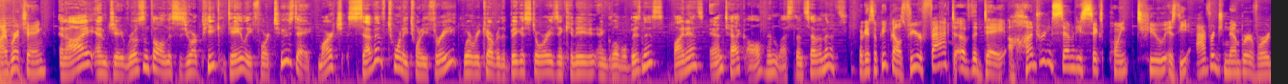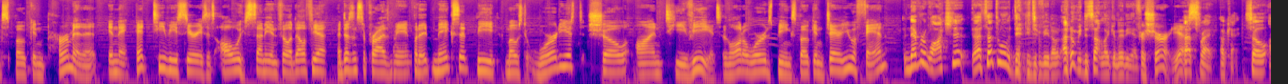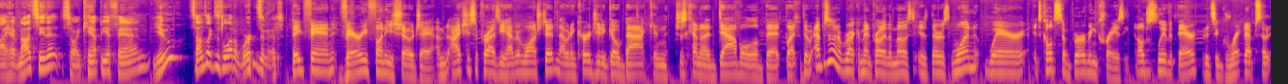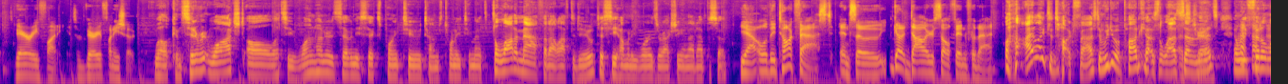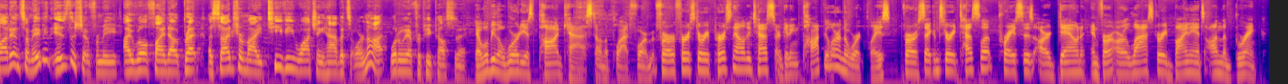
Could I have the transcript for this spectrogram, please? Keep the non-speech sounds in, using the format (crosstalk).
I'm Brett Chang. And I am Jay Rosenthal, and this is your Peak Daily for Tuesday, March 7th, 2023, where we cover the biggest stories in Canadian and global business, finance, and tech, all in less than seven minutes. Okay, so Peak Pals, for your fact of the day, 176.2 is the average number of words spoken per minute in the hit TV series It's Always Sunny in Philadelphia. It doesn't surprise me, but it makes it the most wordiest show on TV. It's a lot of words being spoken. Jay, are you a fan? Never watched it. That's not the one with Danny (laughs) DeVito. I don't mean to sound like an idiot. For sure, yes. That's right. Okay. So I have not seen it, so I can't be a fan. You? Sounds like there's a lot of words in it. Big fan. Very funny show, Jay. I'm actually surprised you haven't watched it, and I would encourage you to go back and just kind of dabble a bit. But the episode I recommend probably the most is there's one where it's called Suburban Crazy. And I'll just leave it there, but it's a great episode. It's very funny. It's a very funny show. Jay. Well, consider it watched all, let's see, 176.2 times 22 minutes. It's a lot of math that I'll have to do to see how many words are actually in that episode. Yeah, well, they talk fast. And so you got to dial yourself in for that. (laughs) I like to talk fast, and we do a podcast last That's seven true. minutes and we fit a lot in. So maybe it is the show for me. I will find out. Brett, aside from my TV watching habits or not, what do we have for Peak Pals today? Yeah, we'll be the wordiest podcast on the platform. For our first story, personality tests are getting popular in the workplace. For our second story, Tesla prices are down. And for our last story, Binance on the brink.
